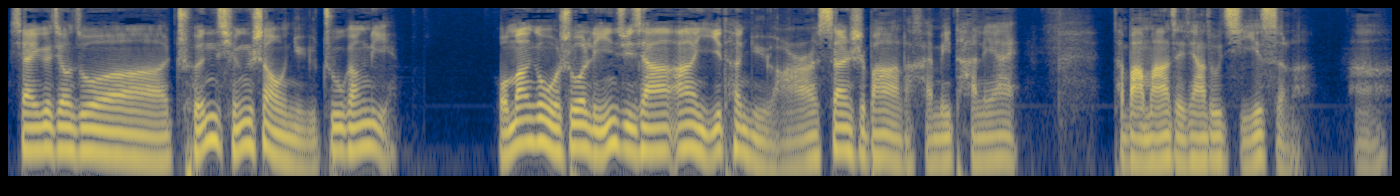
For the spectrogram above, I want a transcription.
下一个叫做纯情少女朱刚烈。”我妈跟我说，邻居家阿姨她女儿三十八了还没谈恋爱，她爸妈在家都急死了啊。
